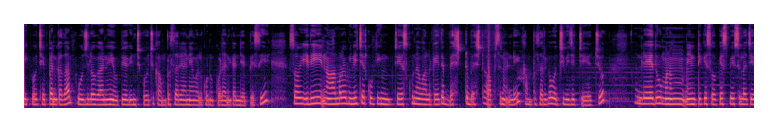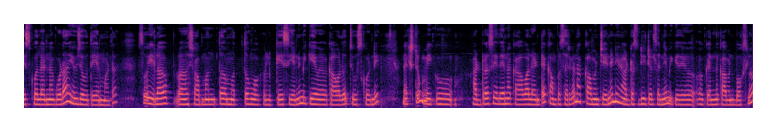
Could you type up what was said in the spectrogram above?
మీకు చెప్పాను కదా పూజలో కానీ ఉపయోగించుకోవచ్చు కంపల్సరీ అనే వాళ్ళు కొనుక్కోవడానికి అని చెప్పేసి. సో ఇది నార్మల్గా మినీచర్ కుకింగ్ చేసుకునే వాళ్ళకైతే బెస్ట్ బెస్ట్ ఆప్షన్ అండి. కంపల్సరీగా వచ్చి విజిట్ చేయొచ్చు. లేదు మనం ఇంటికి సోకే స్పేస్లో చేసుకోవాలన్నా కూడా యూజ్ అవుతాయి అనమాట సో ఇలా షాప్ అంతా మొత్తం ఒక లుక్ వేసేయండి. మీకు ఏమేమి కావాలో చూసుకోండి. నెక్స్ట్ మీకు అడ్రస్ ఏదైనా కావాలంటే కంపల్సరీగా నాకు కామెంట్ చేయండి. నేను అడ్రస్ డీటెయిల్స్ అన్నీ మీకు కింద కామెంట్ బాక్స్లో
